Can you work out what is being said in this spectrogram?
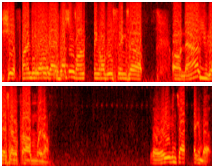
Shit, find the yellow What guy about who's spawning all these things up. Oh, now you guys have a problem with him. Well, what are you even talking about?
